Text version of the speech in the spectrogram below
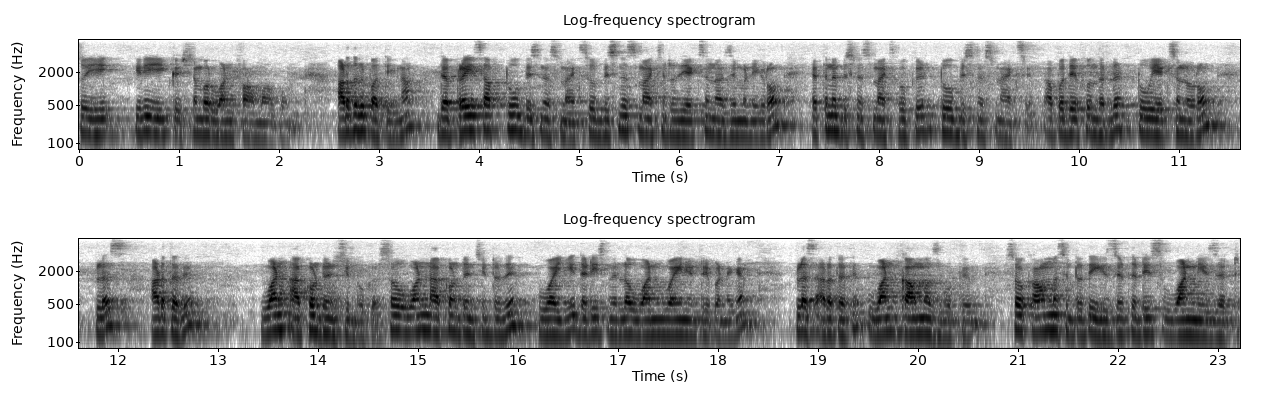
ஸோ இது ஈக்குவேஷன் நம்பர் ஒன் ஃபார்ம் ஆகும். அடுத்தது பார்த்தீங்கன்னா the price of two business maths so business மேக்ஸ்ன்றது எக்ஸ்னு அசியூம் பண்ணிக்கிறோம். எத்தனை business maths book two business maths அப்போ தேஃபோ இந்த டூ எக்ஸ்னு வரும். ப்ளஸ் அடுத்தது one accountancy book so one அக்கௌண்டன்சின்றது ஒய் தட் இஸ் இதில் ஒன் ஒய்னு என்ட்ரி பண்ணுங்கள் ப்ளஸ் அடுத்தது ஒன் காமர்ஸ் புக்கு ஸோ காமர்ஸ்ன்றது z that is one z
